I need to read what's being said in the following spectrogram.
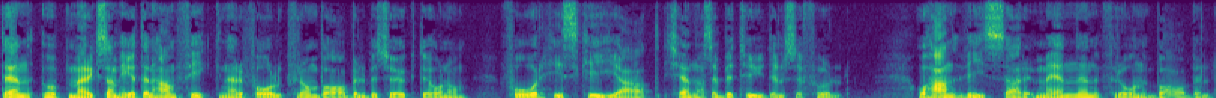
Den uppmärksamheten han fick när folk från Babel besökte honom får Hiskia att känna sig betydelsefull och han visar männen från Babel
